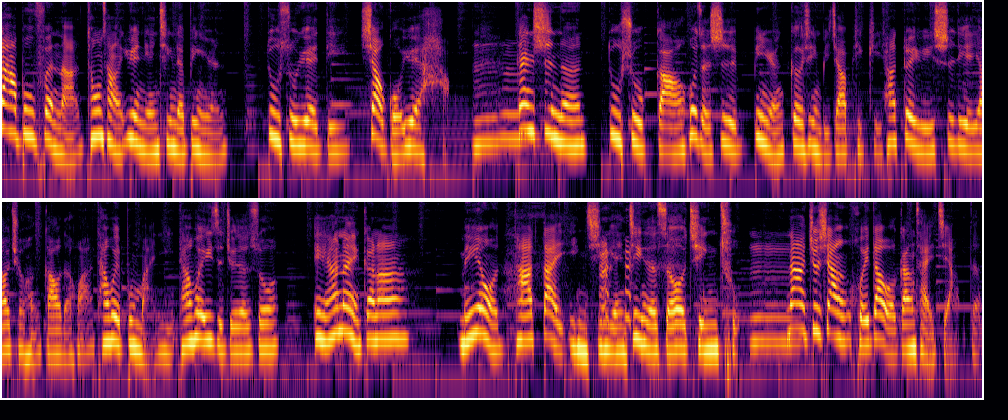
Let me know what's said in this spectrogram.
大部分啊，通常越年轻的病人度数越低，效果越好。嗯，但是呢，度数高或者是病人个性比较 picky，他对于视力的要求很高的话，他会不满意，他会一直觉得说，哎、啊，那你刚刚没有他戴隐形眼镜的时候清楚。嗯那就像回到我刚才讲的，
